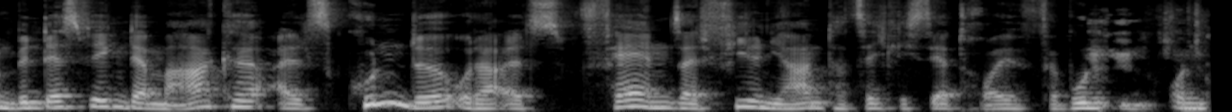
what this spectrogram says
und bin deswegen der Marke als Kunde oder als Fan seit vielen Jahren tatsächlich sehr treu verbunden. Und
